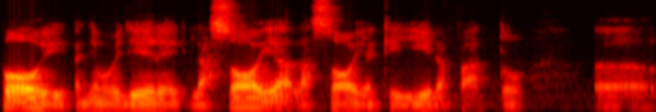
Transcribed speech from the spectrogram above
Poi andiamo a vedere la soia, la soia che ieri ha fatto uh,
